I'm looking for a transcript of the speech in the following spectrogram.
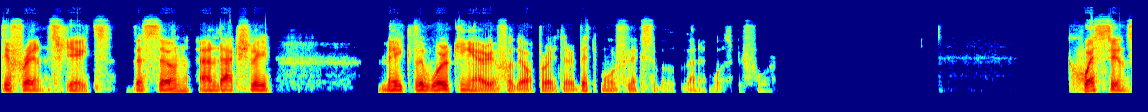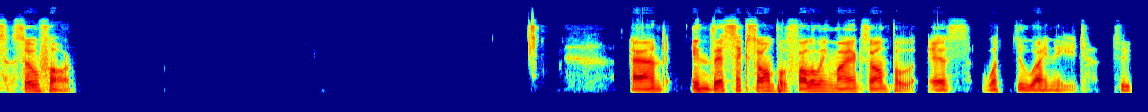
differentiate the zone and actually make the working area for the operator a bit more flexible than it was before. Questions so far? And in this example, following my example is what do I need to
